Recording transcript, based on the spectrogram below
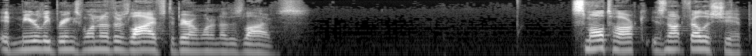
it merely brings one another's lives to bear on one another's lives. Small talk is not fellowship,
